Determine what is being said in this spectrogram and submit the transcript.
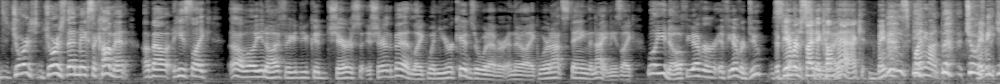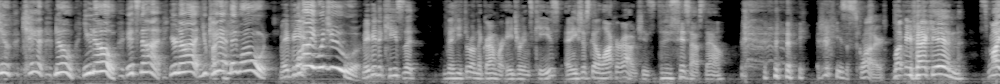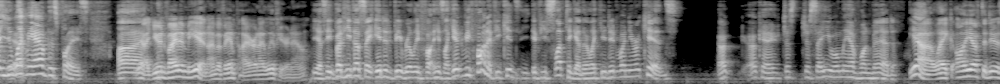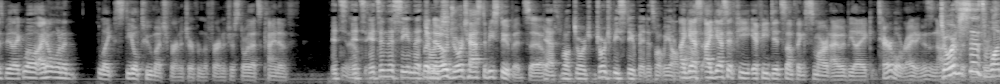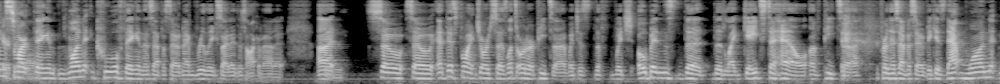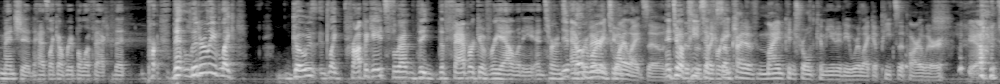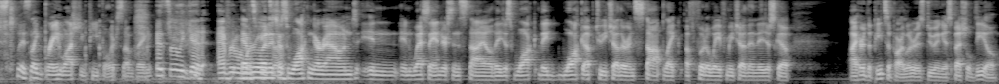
George. George then makes a comment about he's like, oh well, you know, I figured you could share share the bed like when you were kids or whatever. And they're like, we're not staying the night. And he's like, well, you know, if you ever if you ever do if you ever decide to come back, maybe he's planning on. But George, Maybe- you can't. No, you know, it's not. You're not. You can't. They won't. Maybe- Why would you? Maybe the keys that that he threw on the ground were Adrian's keys, and he's just gonna lock her out. She's it's his house now. He's a squatter. Let me back in. It's my. You Yeah. let me have this place. Uh, Yeah, you invited me in. I'm a vampire and I live here now. Yes, he, but he does say it'd be really fun. He's like, it'd be fun if you kids, if you slept together like you did when you were kids. Okay, just just say you only have one bed. Yeah, like all you have to do is be like, well, I don't want to like steal too much furniture from the furniture store. That's kind of. It's You know. it's it's in this scene that But George. no, George has to be stupid. So yes, well, George George be stupid is what we all. Know. I guess I guess if he if he did something smart, I would be like, terrible writing. This is not. George says one smart thing and one cool thing in this episode, and I'm really excited to talk about it. Uh, so so at this point, George says, "Let's order a pizza," which is the which opens the the like gates to hell of pizza for this episode because that one mention has like a ripple effect that per- that literally like goes like propagates throughout the the fabric of reality and turns It felt everyone very into Twilight Zone. into a this pizza was like some kind of mind controlled community where like a pizza parlor. yeah, it's, it's like brainwashing people or something. it's really good. Everyone Everyone is just walking around in in Wes Anderson style. They just walk. They walk up to each other and stop like a foot away from each other, and they just go. I heard the pizza parlor is doing a special deal.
